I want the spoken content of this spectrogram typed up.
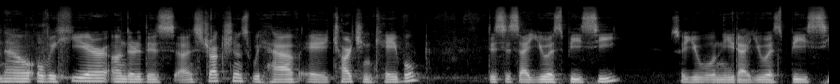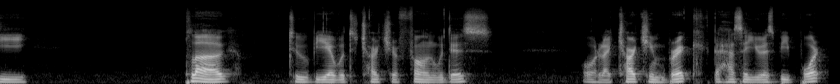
now over here under these uh, instructions we have a charging cable. This is a USB-C so you will need a USB-C plug to be able to charge your phone with this or like charging brick that has a USB port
